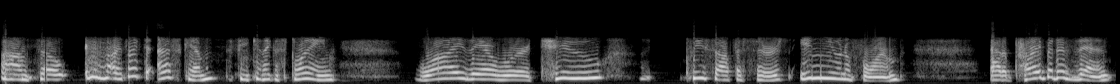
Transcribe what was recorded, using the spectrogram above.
Um, so I'd like to ask him if he can explain why there were two police officers in uniform at a private event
